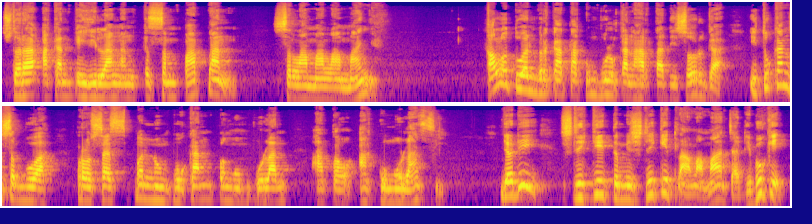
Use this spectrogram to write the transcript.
Saudara akan kehilangan kesempatan selama-lamanya. Kalau Tuhan berkata kumpulkan harta di sorga, itu kan sebuah proses penumpukan, pengumpulan, atau akumulasi. Jadi sedikit demi sedikit lama-lama jadi bukit.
